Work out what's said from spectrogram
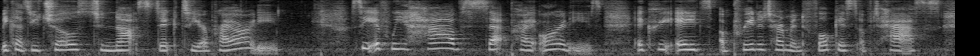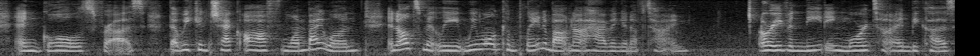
because you chose to not stick to your priority. See, if we have set priorities, it creates a predetermined focus of tasks and goals for us that we can check off one by one, and ultimately, we won't complain about not having enough time or even needing more time because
